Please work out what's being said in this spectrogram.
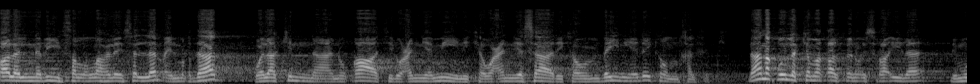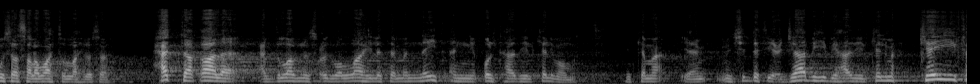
قال للنبي صلى الله عليه وسلم أي المقداد ولكنا نقاتل عن يمينك وعن يسارك ومن بين يديك ومن خلفك. لا نقول لك كما قال بنو إسرائيل لموسى صلوات الله وسلامه حتى قال عبد الله بن مسعود والله لتمنيت أني قلت هذه الكلمة ومت. كما يعني من شدة إعجابه بهذه الكلمة كيف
